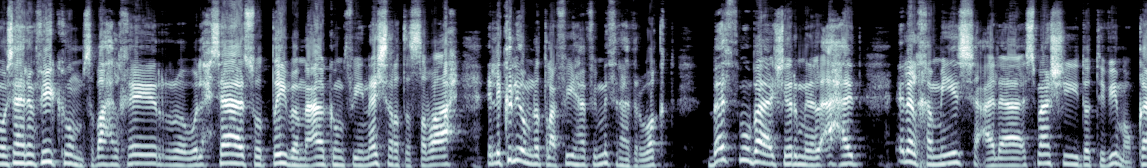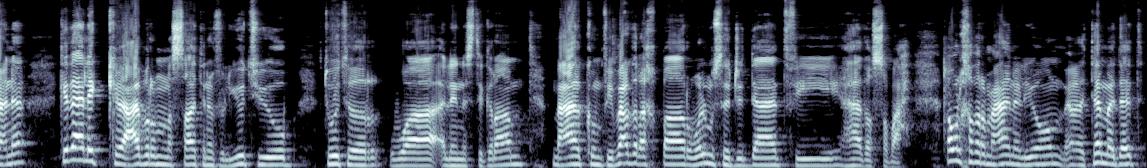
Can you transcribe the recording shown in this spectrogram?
وسهلا فيكم. صباح الخير والإحساس والطيبة معاكم في نشرة الصباح اللي كل يوم نطلع فيها في مثل هذا الوقت. بث مباشر من الأحد إلى الخميس على سماشي دوت تي في موقعنا. كذلك عبر منصاتنا في اليوتيوب تويتر والإنستغرام. معاكم في بعض الأخبار والمستجدات في هذا الصباح. أول خبر معانا اليوم اعتمدت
